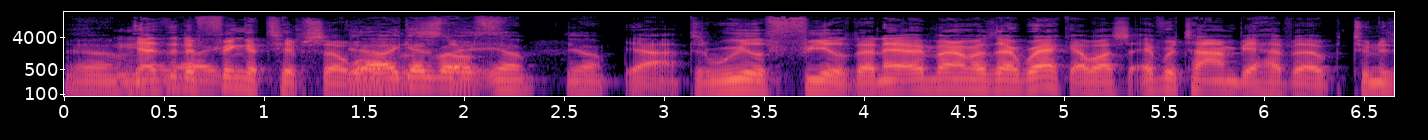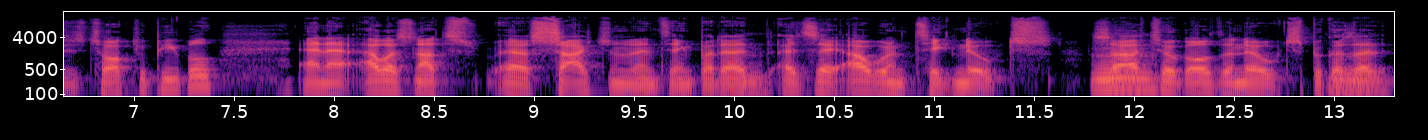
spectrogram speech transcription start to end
Yeah. yeah, the, the I- fingertips of Yeah, all I the get what. I, stuff. yeah, yeah. Yeah, the real field. And when I was at Iraq, I was every time we have an opportunity to talk to people, and I, I was not a sergeant or anything, but I'd, mm. I'd say I wouldn't take notes. So I mm. took all the notes because I, mm.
